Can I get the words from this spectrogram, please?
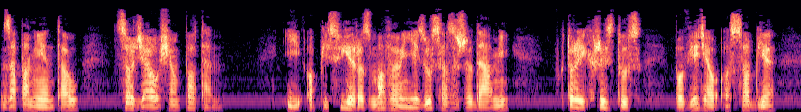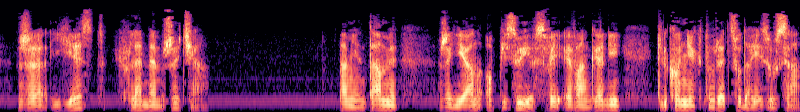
zapamiętał, co działo się potem i opisuje rozmowę Jezusa z Żydami, w której Chrystus powiedział o sobie, że jest chlebem życia. Pamiętamy, że Jan opisuje w swej Ewangelii tylko niektóre cuda Jezusa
